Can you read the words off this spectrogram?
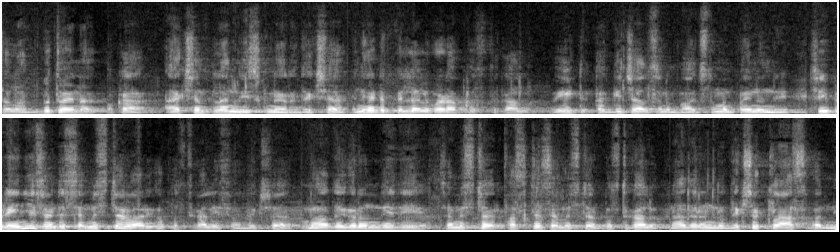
చాలా అద్భుతమైన ఒక యాక్షన్ ప్లాన్ తీసుకున్నారు అధ్యక్ష. ఎందుకంటే పిల్లలు కూడా పుస్తకాలు వెయిట్ తగ్గించాల్సిన బాధ్యత మన పైన ఉంది. సో ఇప్పుడు ఏం చేసాం అంటే సెమిస్టర్ వారిగా పుస్తకాలు ఇస్తాం అధ్యక్ష. నా దగ్గర ఉంది ఇది సెమిస్టర్ ఫస్ట్ సెమిస్టర్ పుస్తకాలు నా దగ్గర ఉంది అధ్యక్ష క్లాస్ వన్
